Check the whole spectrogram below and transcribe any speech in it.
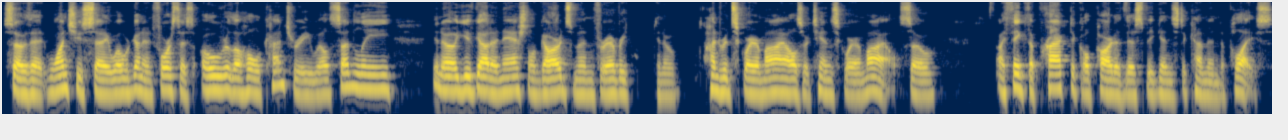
So that once you say, well, we're going to enforce this over the whole country, well, suddenly, you know, you've got a National Guardsman for every, you know, 100 square miles or 10 square miles. So I think the practical part of this begins to come into place.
